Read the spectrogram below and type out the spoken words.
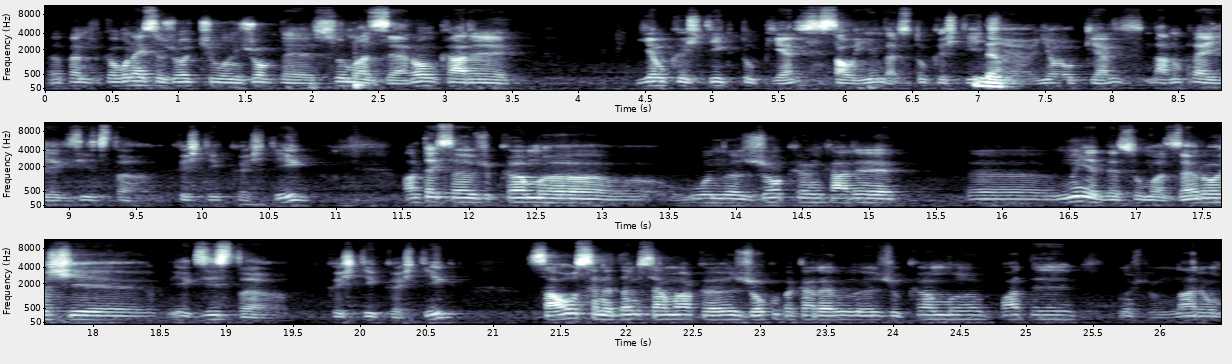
uh, pentru că una e să joci un joc de sumă zero în care eu câștig, tu pierzi, sau invers, tu câștigi, Da. eu pierd, dar nu prea există câștig-câștig. Alta e să jucăm uh, un joc în care uh, nu e de sumă zero și există câștig-câștig, sau să ne dăm seama că jocul pe care îl jucăm uh, poate, nu știu, nu are un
